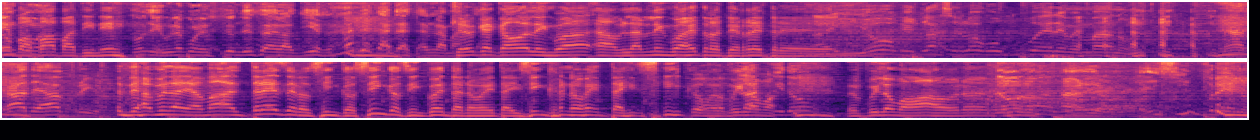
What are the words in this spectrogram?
conexión. como- papá, patiné. No, de una conexión de esa de la tierra. La Creo que acabo de lengua- hablar lenguaje extraterrestre. Ay, yo, qué clase de loco tú eres, mi hermano. Me acabas de dejar frío. Déjame una llamada al 305-550-9595. Me, fui me fui lo más abajo, ¿no? No, no, Ay, sin freno.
